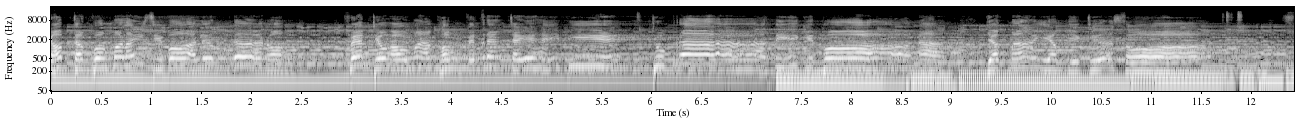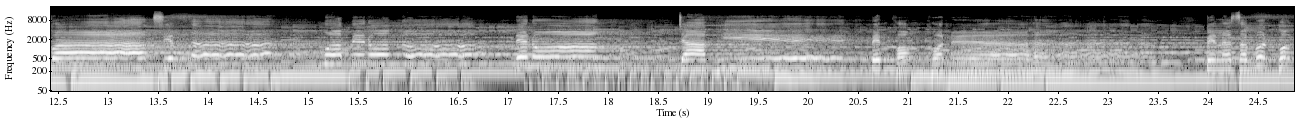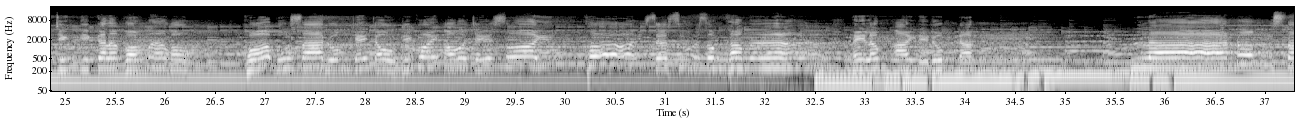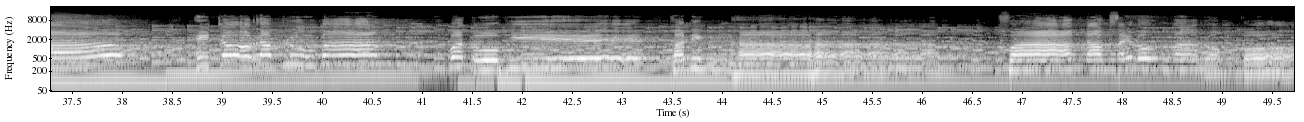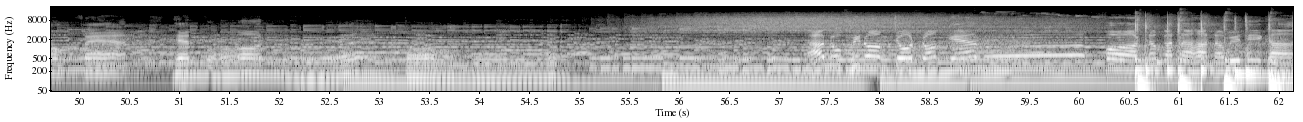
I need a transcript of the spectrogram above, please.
กับทั้งพวงมาลัยสิบ่ลืมเดินน้อง แฟนเที่ยวเอามาคงเป็นแรงใจให้พี่ ทุกราตรีคิดพอนะอยากมาเยี่ยมอีกเทื่อสอฝากเสียงเลิกมอบเดน้องน้องเดน้องจากพี่ เป็นของขวัญเป็นละสำนวนความจริงที่กะละกองมาเมาขอบูชาดวงใจเจ้าที่คอยเอาใจซอยคอยเสือสู้สงคำเอ ให้ลำอายได้ดมดังลาน้องสาว ให้เจ้ารับรู้บ้าง ว่าตัวพี่ขานิ่งหา ฝากตามสายลมมารองกองแฟนเห็นก่อนตอนอ่ยอาลูกพี่น้องโจทย์น้องแกลูกปอดน้ำกันอาหารนาเวทีค่ะ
